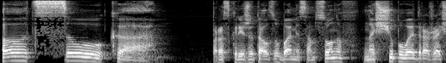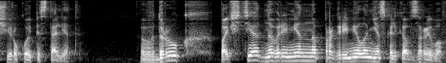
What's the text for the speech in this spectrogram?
«От сука!» Проскрежетал зубами Самсонов, нащупывая дрожащей рукой пистолет. Вдруг почти одновременно прогремело несколько взрывов.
